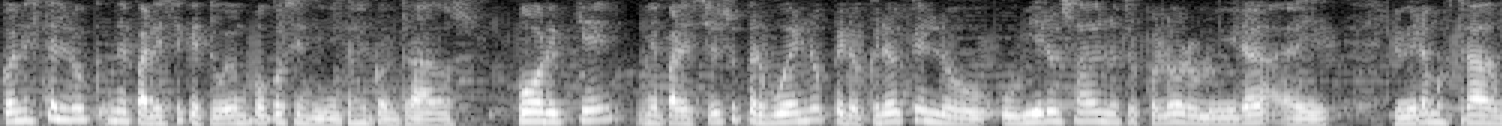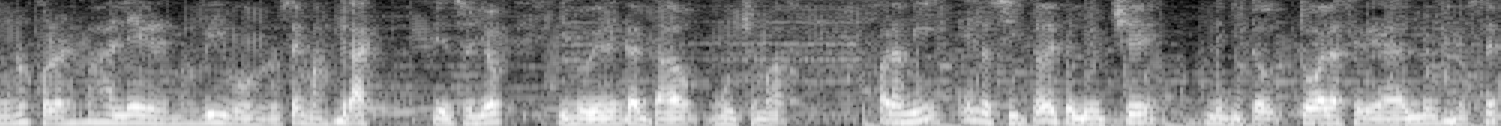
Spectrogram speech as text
Con este look me parece que tuve un poco sentimientos encontrados porque me pareció súper bueno, pero creo que lo hubiera usado en otro color, o lo hubiera, eh, lo hubiera mostrado en unos colores más alegres, más vivos, no sé, más drag, pienso yo, y me hubiera encantado mucho más. Para mí, el osito de peluche le quitó toda la seriedad al look, no sé,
